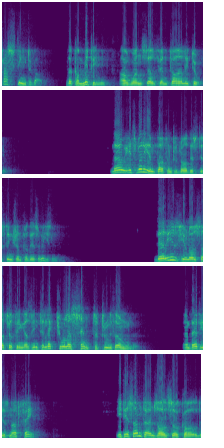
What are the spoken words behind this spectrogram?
trusting to God, the committing of oneself entirely to him. Now, it's very important to draw this distinction for this reason. There is, you know, such a thing as intellectual assent to truth only, and that is not faith. It is sometimes also called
